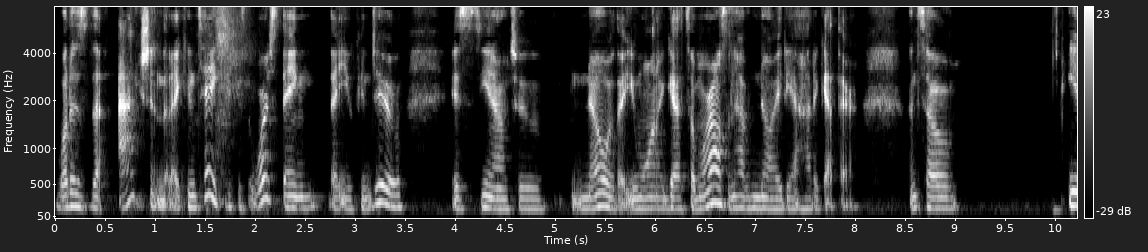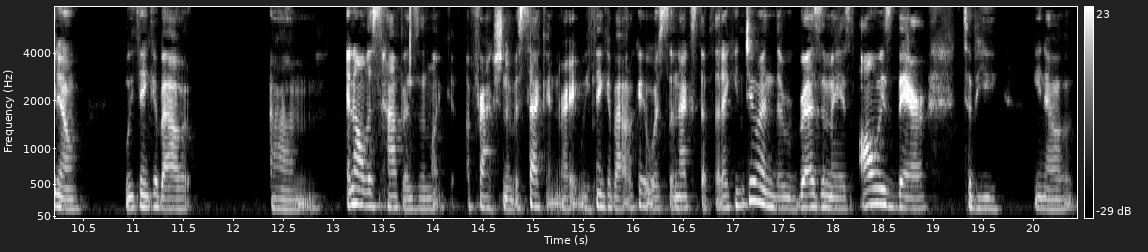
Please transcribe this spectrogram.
What is the action that I can take? Because the worst thing that you can do is, you know, to know that you want to get somewhere else and have no idea how to get there. And so, you know, we think about, um, and all this happens in like a fraction of a second, right? We think about, okay, what's the next step that I can do? And the resume is always there to be you know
